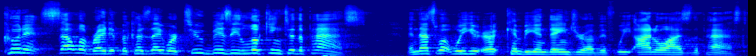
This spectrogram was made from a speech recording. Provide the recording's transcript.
couldn't celebrate it because they were too busy looking to the past. And that's what we uh, can be in danger of if we idolize the past.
